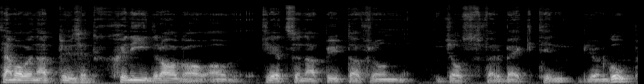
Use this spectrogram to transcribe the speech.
sen var det naturligtvis ett genidrag av, av kretsen att byta från Jos Verbeck till Björn Goop.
